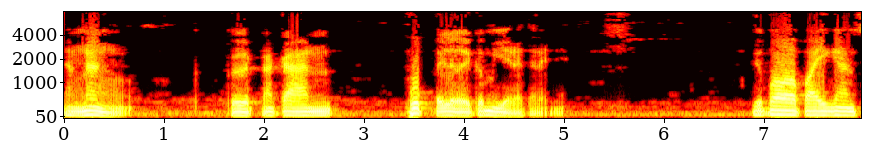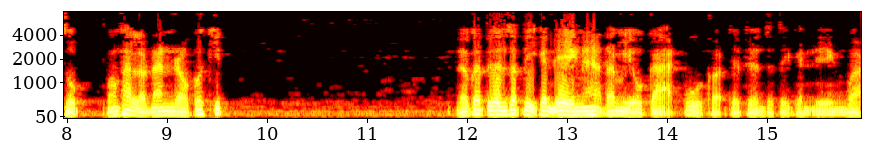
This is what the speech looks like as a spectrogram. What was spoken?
นั่งนั่งเกิดอาการ พุบไปเลยก็มีอะไรแต่อะไรเนี่ยคือพอไปงานศพของท่านเหล่านั้นเราก็คิด แล้วก็เตือนสติกันเองนะฮะถ้ามีโอกาสพูดก็จะเตือนสติกันเองว่า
